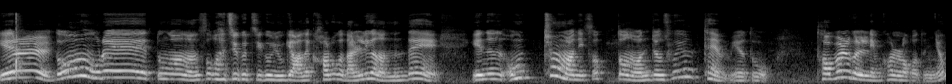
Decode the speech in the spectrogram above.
얘를 너무 오랫동안 안 써가지고 지금 여기 안에 가루가 난리가 났는데 얘는 엄청 많이 썼던 완전 소윤템 얘도 더블 글림 컬러거든요.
